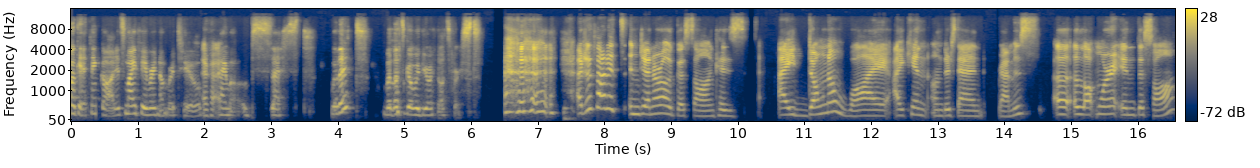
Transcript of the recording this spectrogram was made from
Okay, thank God. It's my favorite number too. Okay. I'm obsessed with it. But let's go with your thoughts first. I just thought it's in general a good song because I don't know why I can understand Ramses a, a lot more in the song.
